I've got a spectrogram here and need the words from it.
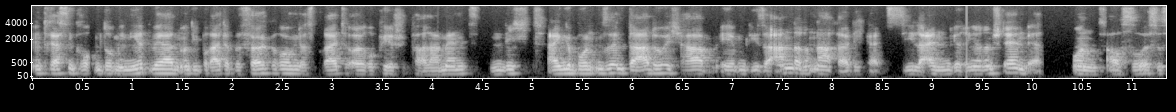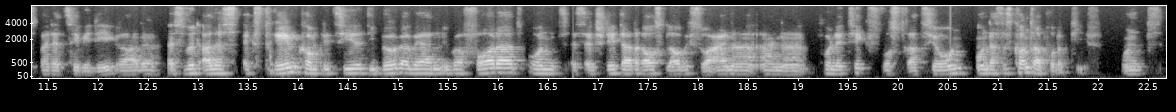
Interessengruppen dominiert werden und die breite Bevölkerung, das breite Europäische Parlament nicht eingebunden sind. Dadurch haben eben diese anderen Nachhaltigkeitsziele einen geringeren Stellenwert. Und auch so ist es bei der CBD gerade. Es wird alles extrem kompliziert, die Bürger werden überfordert und es entsteht daraus, glaube ich, so eine, eine Politikfrustration und das ist kontraproduktiv. Und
